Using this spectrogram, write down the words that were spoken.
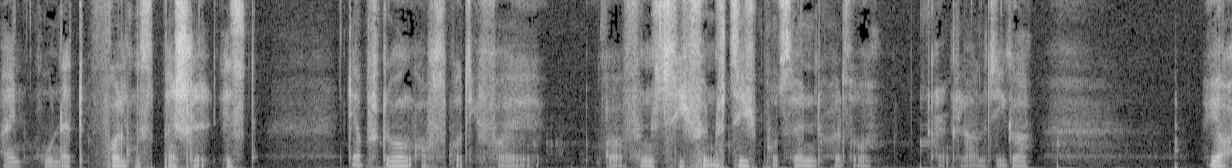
100 Folgen Special ist. Die Abstimmung auf Spotify war 50-50 Prozent, also kein klaren Sieger. Ja.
